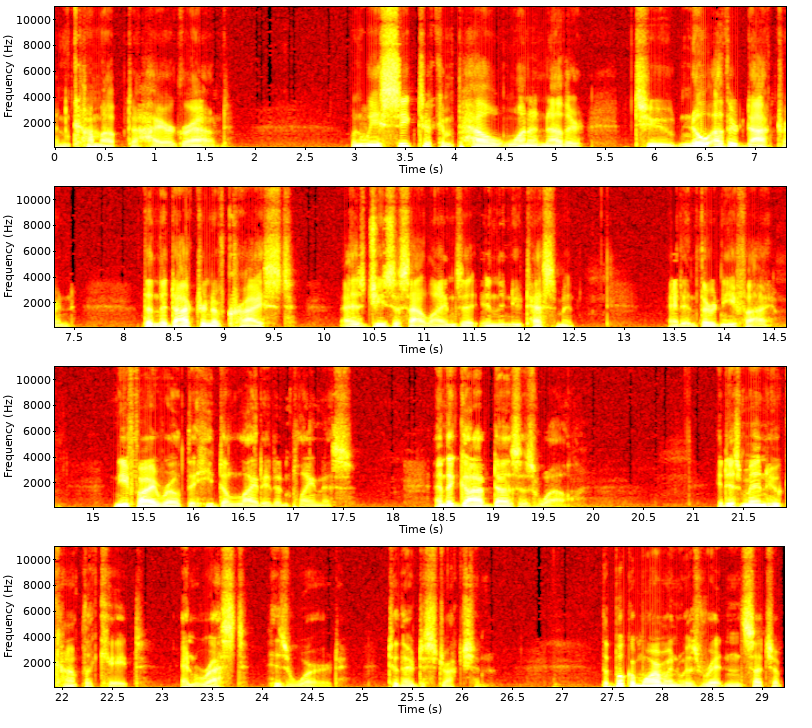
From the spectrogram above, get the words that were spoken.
and come up to higher ground. When we seek to compel one another to no other doctrine than the doctrine of Christ as Jesus outlines it in the New Testament and in 3rd Nephi. Nephi wrote that he delighted in plainness, and that God does as well. It is men who complicate and wrest his word to their destruction. The Book of Mormon was written in such a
